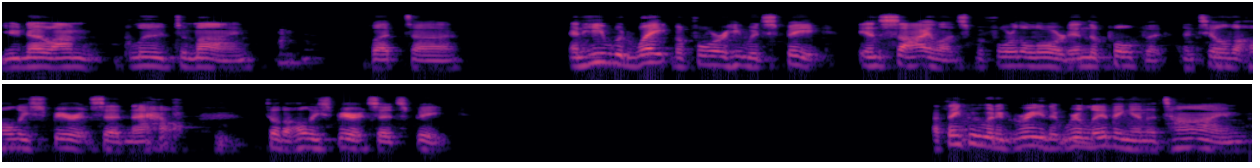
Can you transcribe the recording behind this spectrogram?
You know I'm glued to mine, but uh, and he would wait before he would speak in silence before the Lord in the pulpit until the Holy Spirit said now, till the Holy Spirit said speak. I think we would agree that we're living in a time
